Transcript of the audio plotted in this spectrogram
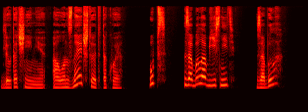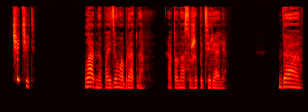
Для уточнения, а он знает, что это такое? Упс, забыла объяснить. Забыла? Чуть-чуть. Ладно, пойдем обратно, а то нас уже потеряли. Да,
